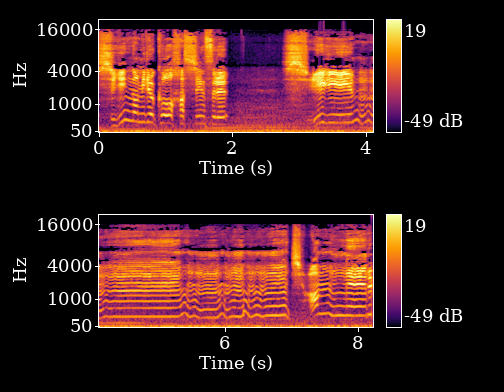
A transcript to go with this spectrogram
詩吟の魅力を発信する、詩吟チャンネル。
